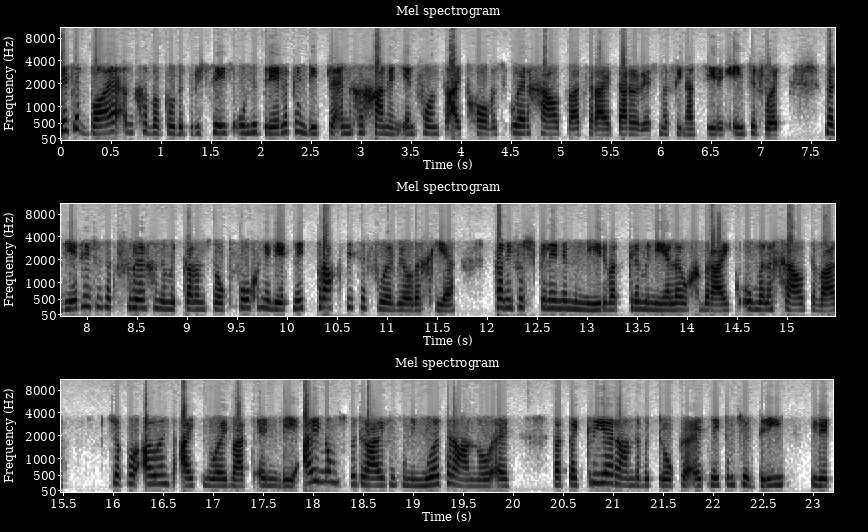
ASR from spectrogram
Dit is 'n baie ingewikkelde proses. Ons het redelik in diepte ingegaan in een van ons uitgawes oor geldwasery, terrorisme, finansiering ensovoorts. Maar definitief soos ek vroeër genoem het, kan ons dalk volgende week net praktiese voorbeelde gee van die verskillende maniere wat kriminele gebruik om hulle geld te was. So op ouens uitnooi wat in die eiendomsbedryf is en die motorhandel is wat by kreerande betrokke is net om so drie, jy weet,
